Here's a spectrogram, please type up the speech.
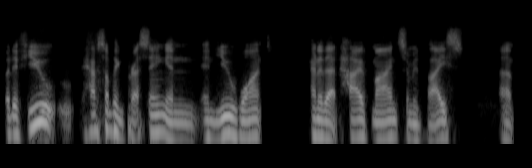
But if you have something pressing and and you want kind of that hive mind, some advice, um,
